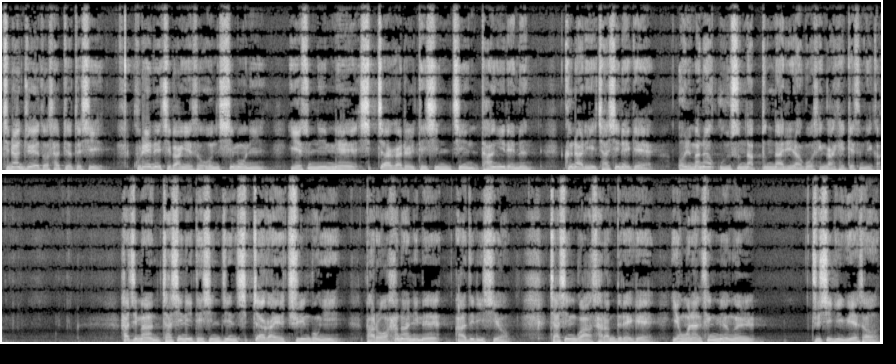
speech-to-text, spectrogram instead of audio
지난주에도 살폈듯이 구레네 지방에서 온 시몬이 예수님의 십자가를 대신 진 당일에는 그날이 자신에게 얼마나 운수 나쁜 날이라고 생각했겠습니까? 하지만 자신이 대신 진 십자가의 주인공이 바로 하나님의 아들이시여 자신과 사람들에게 영원한 생명을 주시기 위해서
